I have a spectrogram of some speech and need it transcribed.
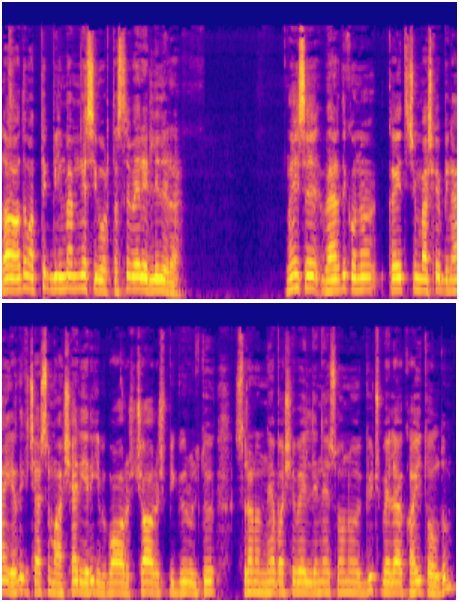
Daha adım attık bilmem ne sigortası ver 50 lira. Neyse verdik onu kayıt için başka bir binaya girdik. İçerisi mahşer yeri gibi bağırış çağırış bir gürültü. Sıranın ne başı belli ne sonu güç bela kayıt oldum.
